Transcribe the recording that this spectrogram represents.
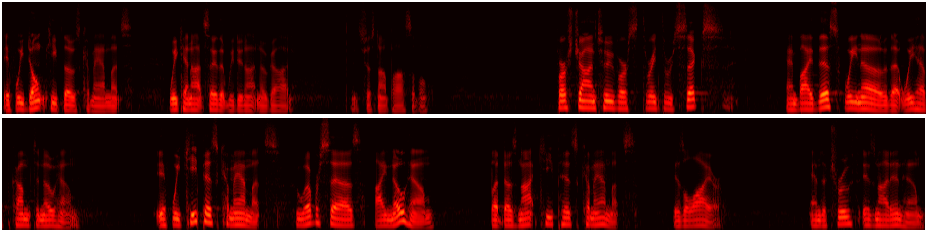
if we don't keep those commandments, we cannot say that we do not know God. It's just not possible. 1 John 2, verse 3 through 6 And by this we know that we have come to know Him. If we keep His commandments, whoever says, I know Him, but does not keep His commandments, is a liar and the truth is not in him.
